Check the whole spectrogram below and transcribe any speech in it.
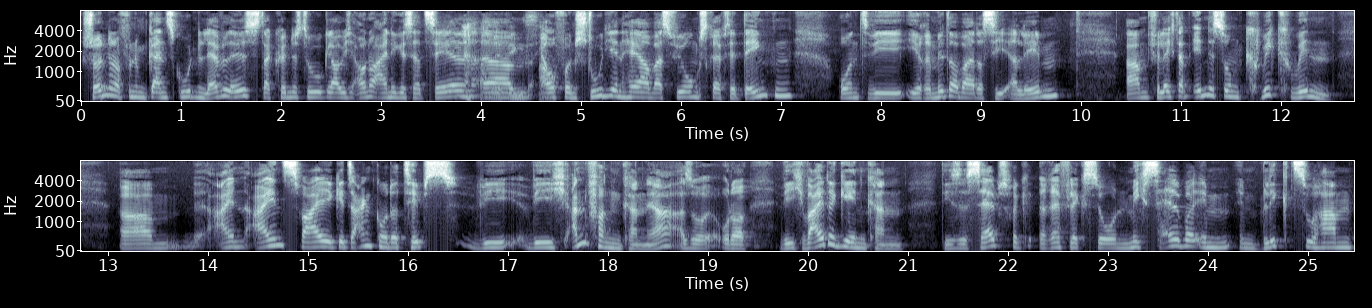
schon auf einem ganz guten Level ist. Da könntest du, glaube ich, auch noch einiges erzählen, ja, ähm, ja. auch von Studien her, was Führungskräfte denken und wie ihre Mitarbeiter sie erleben. Ähm, vielleicht am Ende so ein Quick Win ähm, ein, ein, zwei Gedanken oder Tipps, wie, wie ich anfangen kann, ja, also oder wie ich weitergehen kann, diese Selbstreflexion, mich selber im, im Blick zu haben,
